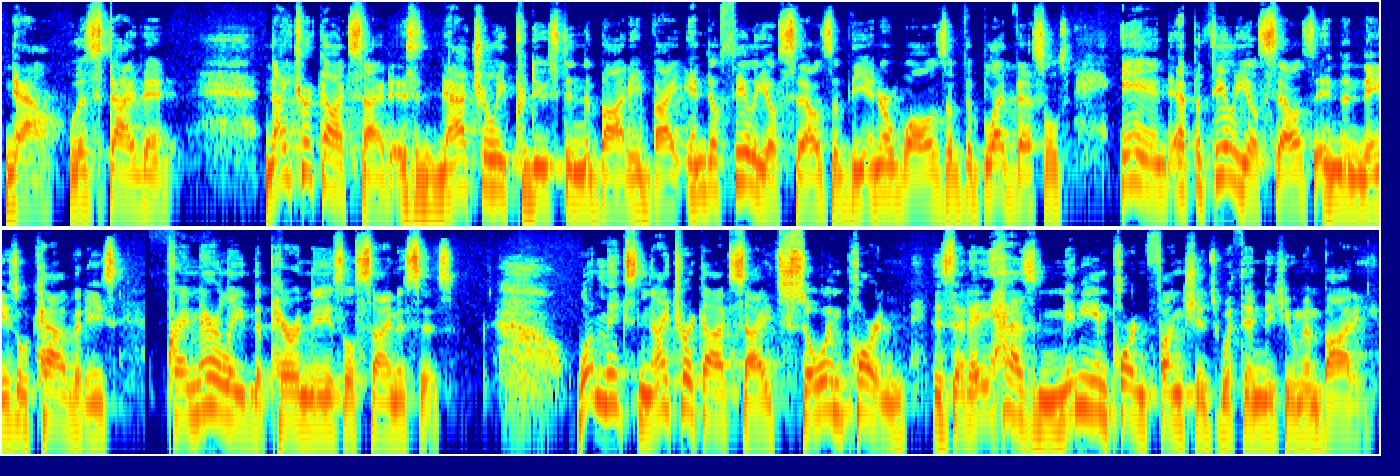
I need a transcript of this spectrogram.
Now, let's dive in. Nitric oxide is naturally produced in the body by endothelial cells of the inner walls of the blood vessels and epithelial cells in the nasal cavities, primarily the paranasal sinuses. What makes nitric oxide so important is that it has many important functions within the human body.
